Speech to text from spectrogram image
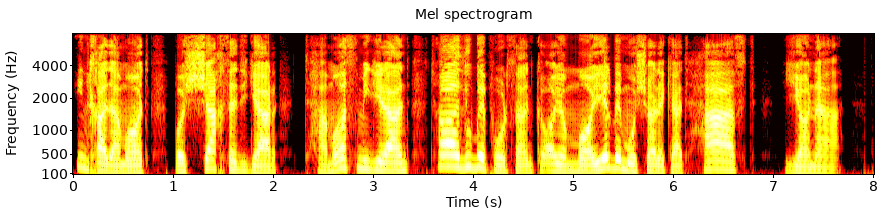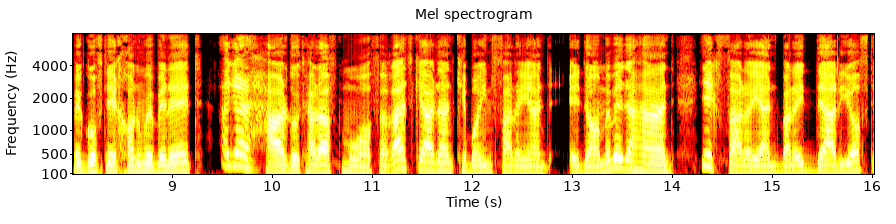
این خدمات با شخص دیگر تماس می گیرند تا از او بپرسند که آیا مایل به مشارکت هست یا نه به گفته خانم بنت اگر هر دو طرف موافقت کردند که با این فرایند ادامه بدهند یک فرایند برای دریافت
